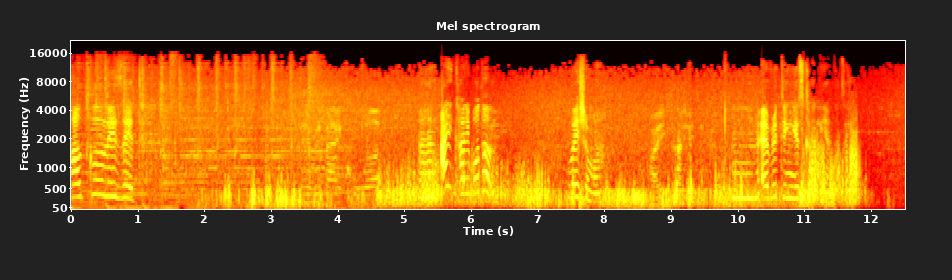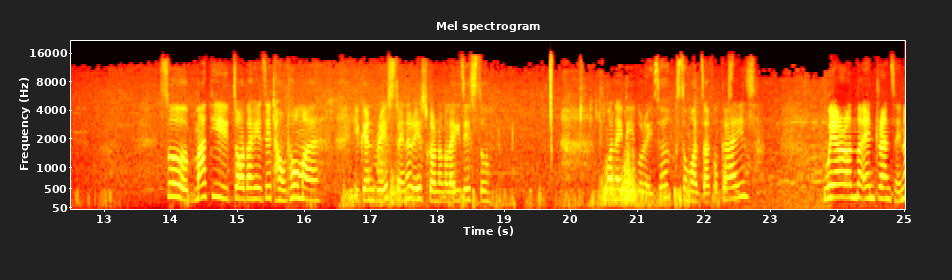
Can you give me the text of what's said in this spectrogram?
How cool is it? Ai खाली बोतल वेसमा एभ्रिथिङ इज खाली यहाँको चाहिँ सो माथि चढ्दाखेरि चाहिँ ठाउँ ठाउँमा यु क्यान रेस्ट होइन रेस्ट गर्नको लागि चाहिँ यस्तो बनाइदिएको रहेछ कस्तो मजाको guys we are on the entrance होइन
